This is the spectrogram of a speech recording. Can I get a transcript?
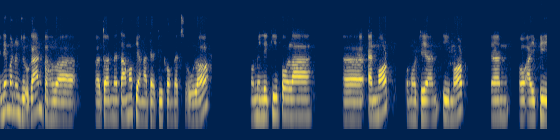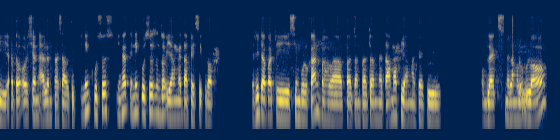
Ini menunjukkan bahwa batuan metamorf yang ada di kompleks Ulo memiliki pola uh, N-morph, kemudian E-morph, dan OIB atau Ocean Island Basaltic. Ini khusus, ingat ini khusus untuk yang metabasic rock. Jadi dapat disimpulkan bahwa batuan-batuan metamorf yang ada di kompleks Melanglu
